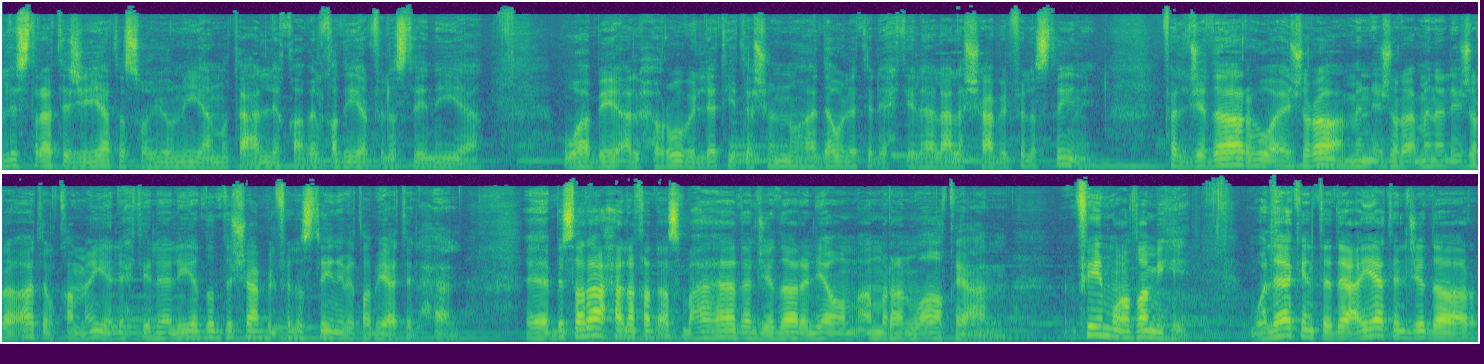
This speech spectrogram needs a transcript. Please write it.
الاستراتيجيات الصهيونية المتعلقة بالقضية الفلسطينية وبالحروب التي تشنها دولة الاحتلال على الشعب الفلسطيني. فالجدار هو إجراء من إجراء من الإجراءات القمعية الاحتلالية ضد الشعب الفلسطيني بطبيعة الحال. آه، بصراحة لقد أصبح هذا الجدار اليوم أمرا واقعا في معظمه. ولكن تداعيات الجدار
